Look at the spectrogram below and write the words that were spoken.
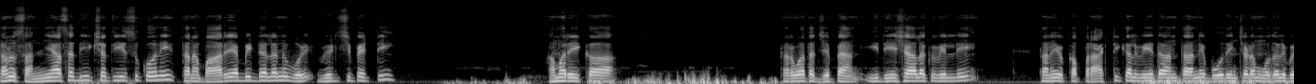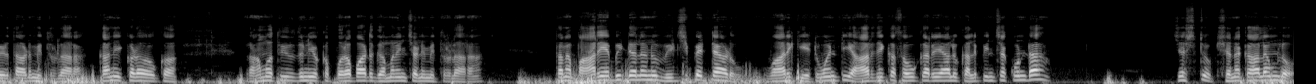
తను సన్యాస దీక్ష తీసుకొని తన భార్య బిడ్డలను విడిచిపెట్టి అమెరికా తర్వాత జపాన్ ఈ దేశాలకు వెళ్ళి తన యొక్క ప్రాక్టికల్ వేదాంతాన్ని బోధించడం మొదలు పెడతాడు మిత్రులారా. కానీ ఇక్కడ ఒక రామతీర్థుని యొక్క పొరపాటు గమనించండి మిత్రులారా. తన భార్య బిడ్డలను విడిచిపెట్టాడు. వారికి ఎటువంటి ఆర్థిక సౌకర్యాలు కల్పించకుండా జస్ట్ క్షణకాలంలో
